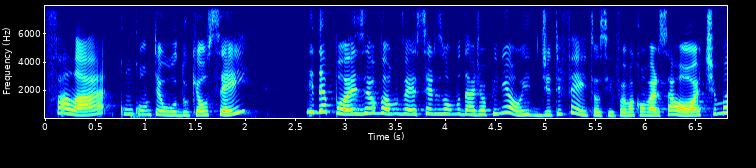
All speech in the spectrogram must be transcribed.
falar com conteúdo que eu sei e depois eu vamos ver se eles vão mudar de opinião. E dito e feito, assim, foi uma conversa ótima,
